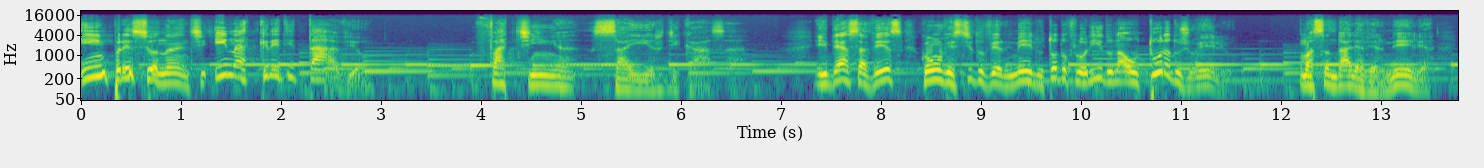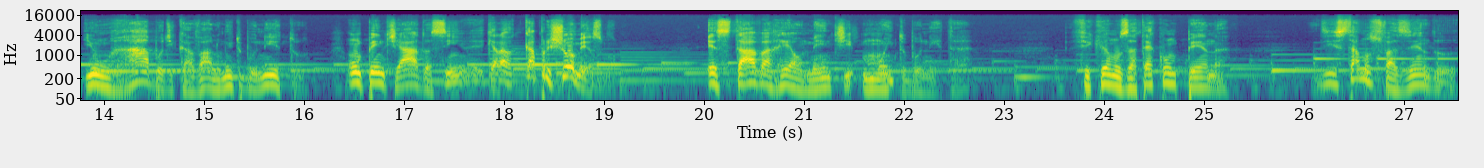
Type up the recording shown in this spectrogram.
impressionante, inacreditável. Fatinha sair de casa. E dessa vez com um vestido vermelho todo florido na altura do joelho, uma sandália vermelha e um rabo de cavalo muito bonito, um penteado assim que ela caprichou mesmo. Estava realmente muito bonita. Ficamos até com pena de estarmos fazendo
